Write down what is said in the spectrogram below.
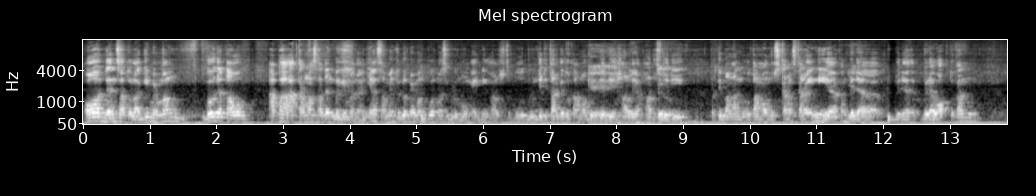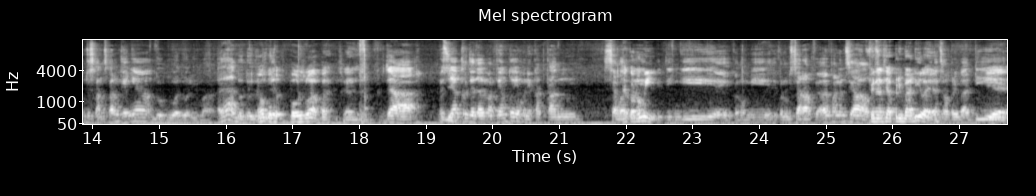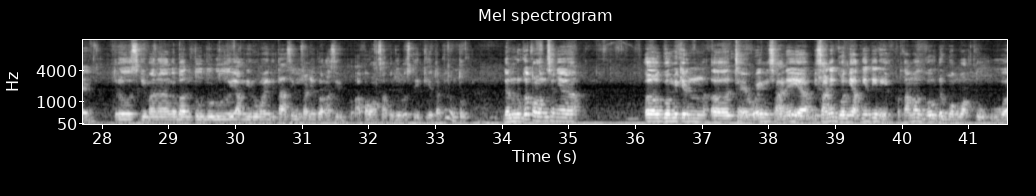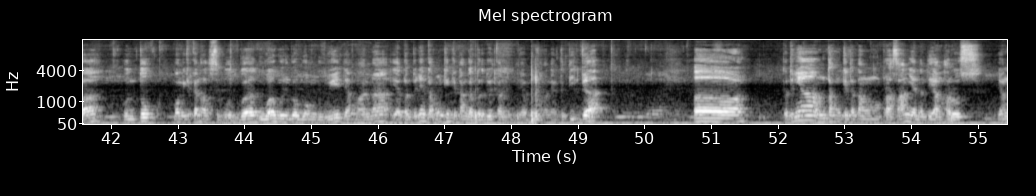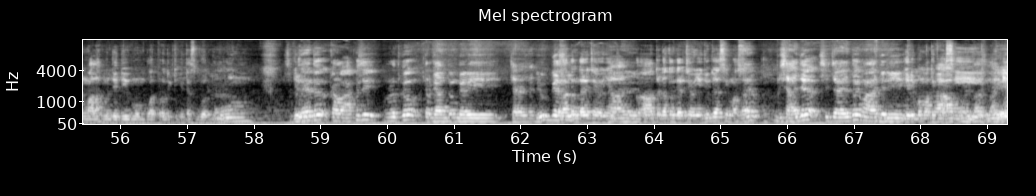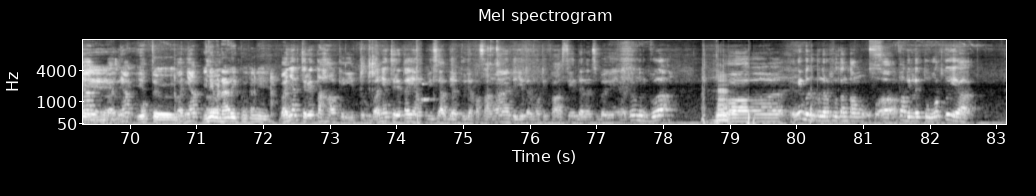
oh dan satu lagi memang gue udah tahu apa akar masalah dan bagaimananya. Sama yang kedua memang gue masih belum meng-ending hal tersebut, belum jadi target utama, belum Oke. jadi hal yang harus Betul. jadi pertimbangan utama untuk sekarang-sekarang ini ya kan beda beda beda waktu kan untuk sekarang sekarang kayaknya dua dua dua lima eh dua dua Oh, fokus, fokus lu apa sekarang? kerja maksudnya kerja dalam artian tuh yang meningkatkan salary Ekonomi. lebih tinggi eh, ekonomi ekonomi secara eh, finansial Finansial pribadi lah ya. finansial pribadi Iya. terus gimana ngebantu dulu yang di rumah yang ditasi misalnya gua ngasih apa uang saku dulu sedikit tapi untuk dan menurut gua kalau misalnya eh gue mikirin eh, cewek misalnya ya misalnya gue niatnya ini nih pertama gue udah buang waktu gue untuk memikirkan hal tersebut. Gue dua gue juga buang duit yang mana ya tentunya nggak mungkin kita nggak berduit kan untuk punya pasangan yang ketiga eh tentunya entah mungkin tentang perasaan ya nanti yang harus yang malah menjadi membuat produktivitas gue turun sebenarnya tuh kalau aku sih menurutku tergantung dari ceweknya juga tergantung sih dari ceweknya Ah, iya. Ah, tergantung dari ceweknya juga sih maksudnya bisa aja si cewek itu malah jadi jadi pemotivasi Ah, pemotivasi. banyak Iya, banyak itu. banyak Ini eh, menarik makanya. banyak cerita hal kayak gitu banyak cerita yang bisa dia punya pasangan dia jadi termotivasi dan lain sebagainya itu menurut gua eh, ini benar-benar full tentang eh, apa relate to work tuh ya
